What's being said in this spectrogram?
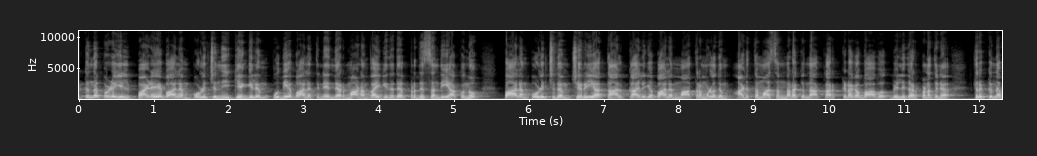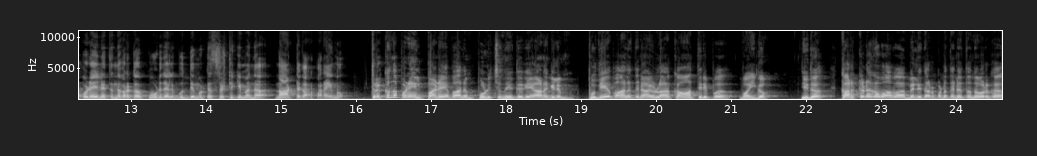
തൃക്കുന്നപ്പുഴയിൽ പഴയ പാലം പൊളിച്ചു നീക്കിയെങ്കിലും പുതിയ പാലത്തിന്റെ നിർമ്മാണം വൈകുന്നത് പ്രതിസന്ധിയാക്കുന്നു. പാലം പൊളിച്ചതും ചെറിയ താൽക്കാലിക പാലം മാത്രമുള്ളതും അടുത്ത മാസം നടക്കുന്ന കർക്കിടക ബാവ് ബലിതർപ്പണത്തിന് തൃക്കുന്ന എത്തുന്നവർക്ക് കൂടുതൽ ബുദ്ധിമുട്ട് സൃഷ്ടിക്കുമെന്ന് നാട്ടുകാർ പറയുന്നു. തൃക്കുന്നപ്പുഴയിൽ പഴയ പാലം പൊളിച്ചു നീക്കുകയാണെങ്കിലും പുതിയ പാലത്തിനായുള്ള കാത്തിരിപ്പ് വൈകും. ഇത് കർക്കിടകവാവ് ബലിതർപ്പണത്തിന് എത്തുന്നവർക്ക്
